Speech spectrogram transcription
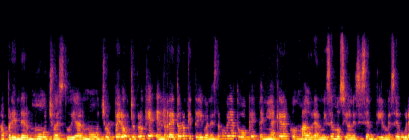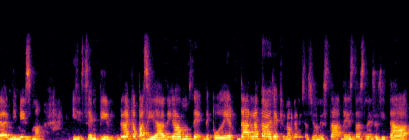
aprender mucho, a estudiar mucho, pero yo creo que el reto, lo que te digo en esta compañía, tuvo que, tenía que ver con madurar mis emociones y sentirme segura de mí misma y sentir la capacidad, digamos, de, de poder dar la talla que una organización está, de estas necesitaba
